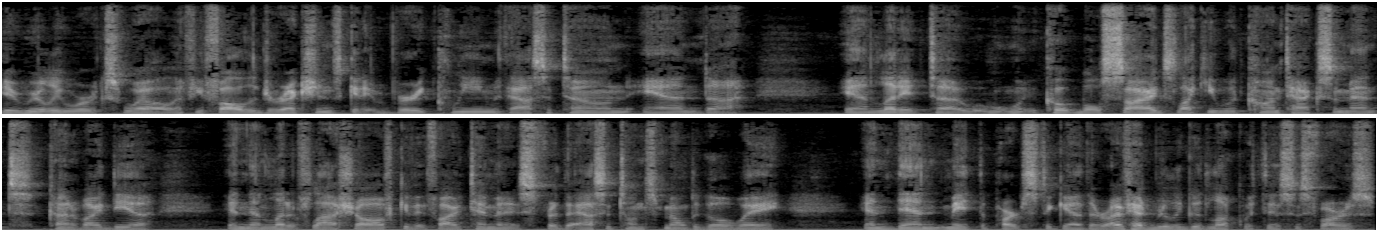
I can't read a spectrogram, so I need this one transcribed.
it really works well. If you follow the directions, get it very clean with acetone and uh, and let it uh, coat both sides like you would contact cement kind of idea and then let it flash off give it five ten minutes for the acetone smell to go away and then mate the parts together. I've had really good luck with this as far as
